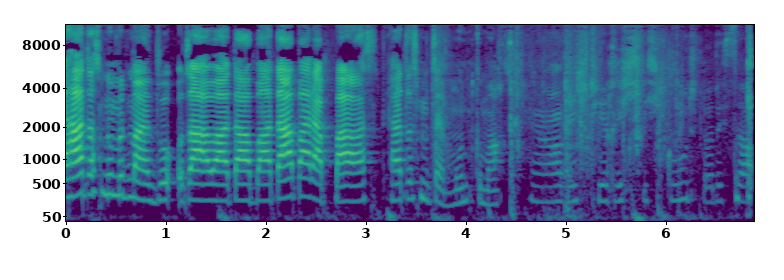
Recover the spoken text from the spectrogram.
Er hat das nur mit meinem so da da ba da ba da bas. Er hat das mit seinem Mund gemacht. Ja, riecht hier richtig gut, würde ich sagen.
